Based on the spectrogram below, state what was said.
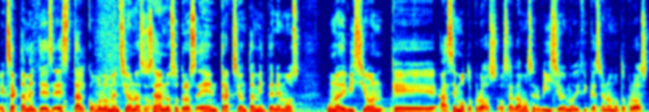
Exactamente, es, es tal como lo mencionas. O sea, nosotros en Tracción también tenemos una división que hace motocross, o sea, damos servicio y modificación a motocross.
